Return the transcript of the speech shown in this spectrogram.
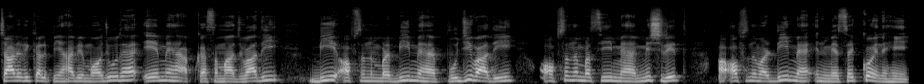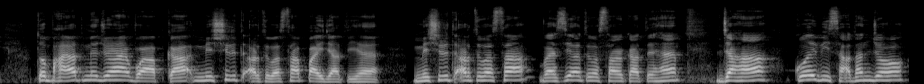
चार विकल्प यहाँ भी मौजूद है, ए में है आपका समाजवादी, बी ऑप्शन नंबर बी में है पूंजीवादी, ऑप्शन नंबर सी में है मिश्रित, और ऑप्शन नंबर डी में है इनमें से कोई नहीं। तो भारत में जो है वो आपका मिश्रित अर्थव्यवस्था पाई जाती है। मिश्रित अर्थव्यवस्था वैसी अर्थव्यवस्था को कहते हैं जहाँ कोई भी साधन जो हो,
